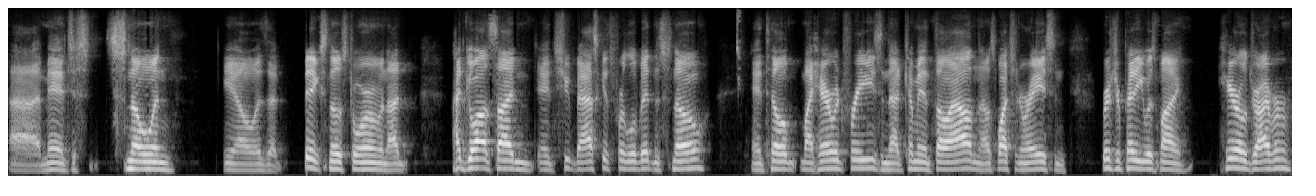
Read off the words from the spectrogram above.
uh, man, just snowing. You know, it was a big snowstorm, and I'd I'd go outside and, and shoot baskets for a little bit in the snow until my hair would freeze, and I'd come in and thaw out. And I was watching a race, and Richard Petty was my hero driver.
